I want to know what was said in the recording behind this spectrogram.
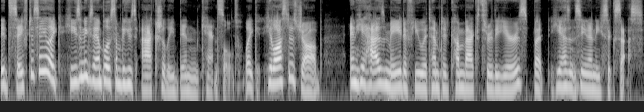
it's safe to say like he's an example of somebody who's actually been canceled. Like he lost his job and he has made a few attempted comebacks through the years, but he hasn't seen any success.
